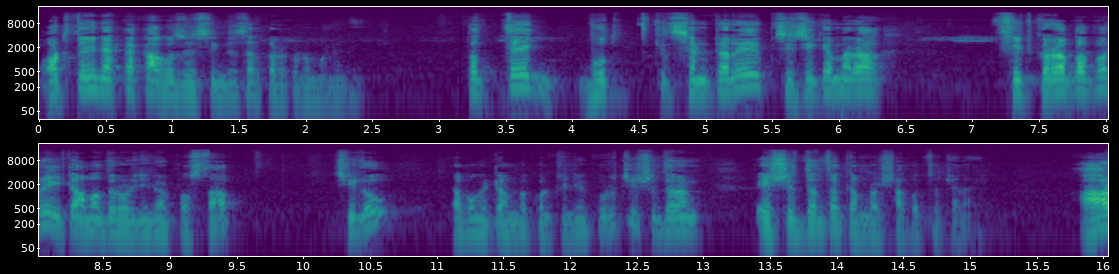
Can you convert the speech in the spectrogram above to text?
অর্থহীন একটা কাগজে সিগনেচার করার কোনো মানে নেই। প্রত্যেক ভূত সেন্টারে সিসি ক্যামেরা ফিট করার ব্যাপারে এটা আমাদের অরিজিনাল প্রস্তাব। ছিল এবং এটা আমরা কন্টিনিউ করেছি। সুতরাং এই সিদ্ধান্তকে আমরা স্বাগত জানাই। আর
